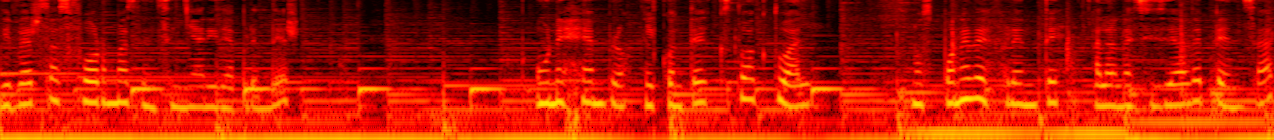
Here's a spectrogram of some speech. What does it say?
diversas formas de enseñar y de aprender. Un ejemplo, el contexto actual nos pone de frente a la necesidad de pensar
